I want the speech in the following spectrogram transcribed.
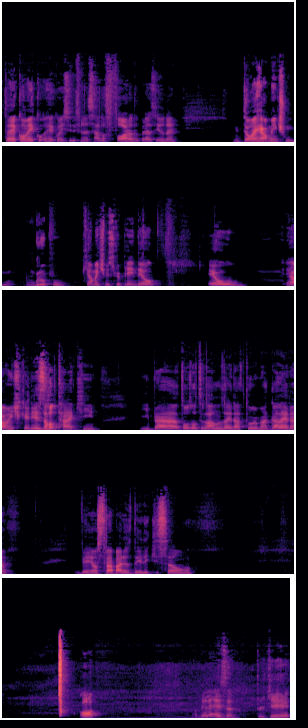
então é reconhecido e financiado fora do Brasil, né? Então é realmente um, um grupo que realmente me surpreendeu. Eu realmente queria exaltar aqui. E para todos os outros alunos aí da turma, galera, vejam os trabalhos dele que são. Ó, beleza. Porque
